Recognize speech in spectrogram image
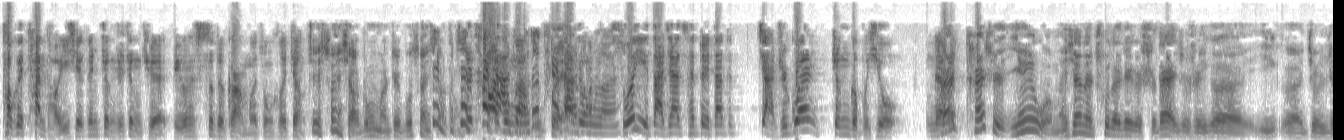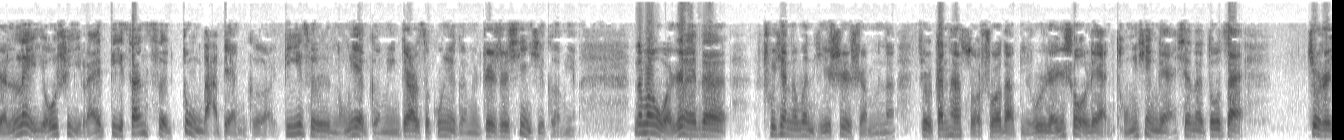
它会探讨一些跟政治正确，比如说斯德哥尔摩综合症。这算小众吗？这不算小众。这不这太大众，这太大众了。所以大家才对它的价值观争个不休。那它它是因为我们现在处的这个时代，就是一个一个就是人类有史以来第三次重大变革。第一次是农业革命，第二次工业革命，这是信息革命。那么我认为的出现的问题是什么呢？就是刚才所说的，比如人兽恋、同性恋，现在都在。就是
